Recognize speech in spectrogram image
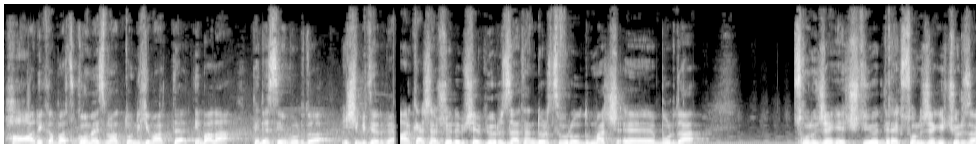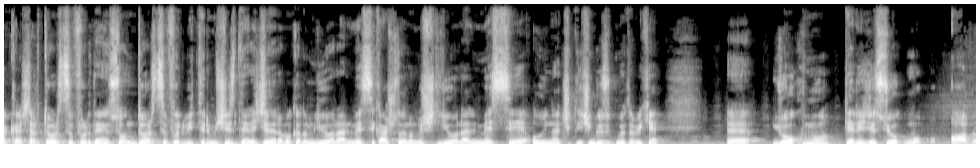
Harika pas. Gomez mi attı onu kim attı? Dybala plaseyi vurdu. işi bitirdi. Arkadaşlar şöyle bir şey yapıyoruz. Zaten 4-0 oldu maç. Ee, burada sonuca geç diyor. Direkt sonuca geçiyoruz arkadaşlar. 4-0'da en son 4-0 bitirmişiz. Derecelere bakalım. Lionel Messi kaçta oynamış? Lionel Messi oyundan çıktığı için gözükmüyor tabii ki. Ee, yok mu? Derecesi yok mu? Abi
